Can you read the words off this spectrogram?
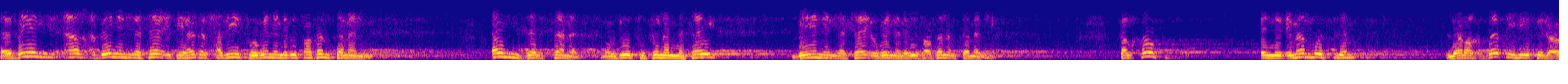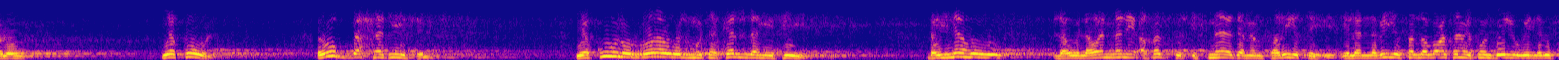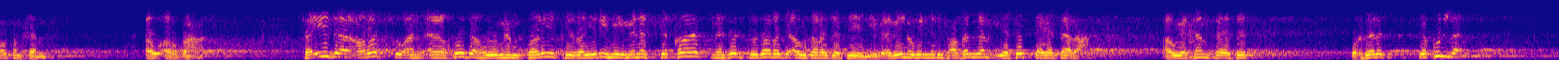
بين بين النساء في هذا الحديث وبين النبي صلى الله عليه وسلم ثمانية أنزل سند موجود في سنن النسائي بين النساء وبين النبي صلى الله عليه وسلم ثمانية فالقصد أن الإمام مسلم لرغبته في العلو يقول رب حديث يكون الراوي المتكلم فيه. بينه لو لو أنني أخذت الإسناد من طريقه إلى النبي صلى الله عليه وسلم يكون بيني وبين النبي صلى الله عليه وسلم خمسه أو أربعة. فإذا أردت أن آخذه من طريق غيره من الثقات نزلت درجة أو درجتين. يبقى بينه وبين النبي صلى الله عليه وسلم يا سته يا سبعه أو يا خمسة يا سته واخد يقول لا.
